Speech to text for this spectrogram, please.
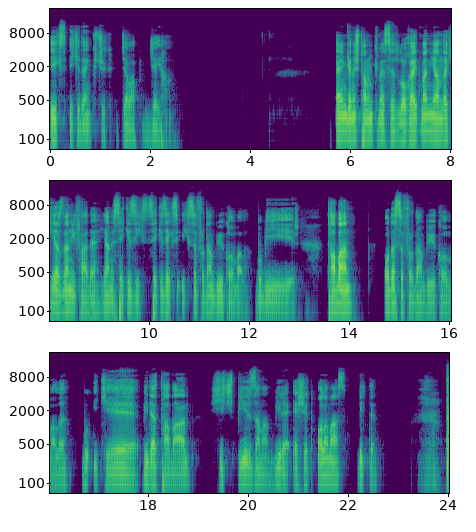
x 2'den küçük. Cevap Ceyhan. En geniş tanım kümesi logaritmanın yanındaki yazılan ifade yani 8x 8 eksi x sıfırdan büyük olmalı. Bu 1. Taban o da sıfırdan büyük olmalı. Bu 2. Bir de taban hiçbir zaman 1'e eşit olamaz. Bitti.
